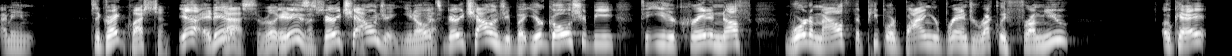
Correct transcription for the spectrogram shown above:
I mean, it's a great question. yeah, it is. Yeah, it's really It is. It's question. very Yeah. challenging. You know, Yeah. it's very challenging. But your goal should be to either create enough word of mouth that people are buying your brand directly from you. Okay.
